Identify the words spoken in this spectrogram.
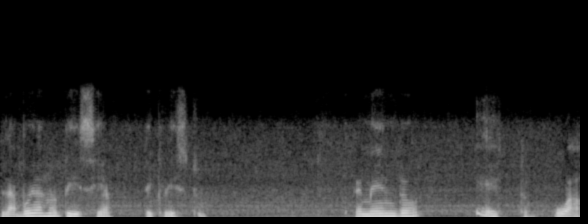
las buenas noticias de Cristo. Tremendo esto, wow.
